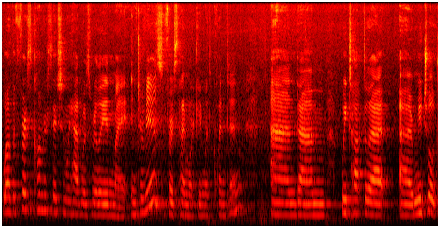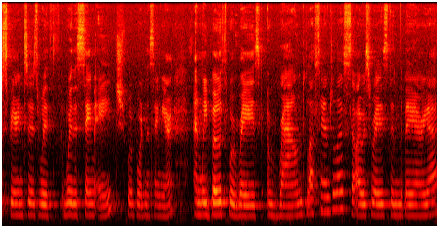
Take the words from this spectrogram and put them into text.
Well, the first conversation we had was really in my interviews, first time working with Quentin. And um, we talked about uh, mutual experiences with, we're the same age, we're born in the same year, and we both were raised around Los Angeles. So I was raised in the Bay Area,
